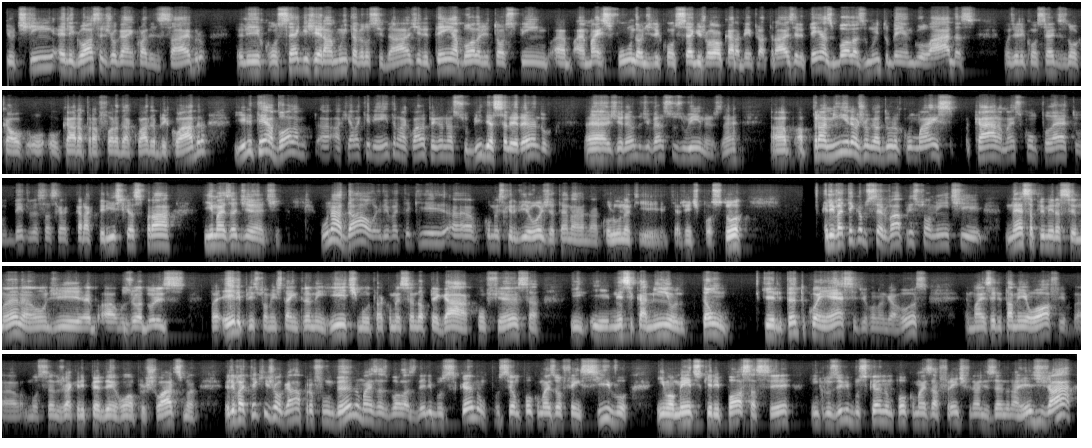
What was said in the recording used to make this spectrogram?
E o Tim ele gosta de jogar em quadra de saibro, ele consegue gerar muita velocidade, ele tem a bola de topspin é, é mais funda, onde ele consegue jogar o cara bem para trás, ele tem as bolas muito bem anguladas, onde ele consegue deslocar o, o, o cara para fora da quadra, abrir quadra, e ele tem a bola, aquela que ele entra na quadra pegando a subida e acelerando, é, gerando diversos winners, né? para mim, ele é o jogador com mais cara, mais completo dentro dessas características para ir mais adiante. O Nadal, ele vai ter que, uh, como eu escrevi hoje até na, na, coluna que, que a gente postou, ele vai ter que observar, principalmente nessa primeira semana, onde uh, os jogadores, ele principalmente está entrando em ritmo, está começando a pegar confiança e, e, nesse caminho tão que ele tanto conhece de Roland Garros, mas ele está meio off, uh, mostrando já que ele perdeu em Roma para o Schwartzman. Ele vai ter que jogar aprofundando mais as bolas dele, buscando ser um pouco mais ofensivo em momentos que ele possa ser, inclusive buscando um pouco mais à frente, finalizando na rede, já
